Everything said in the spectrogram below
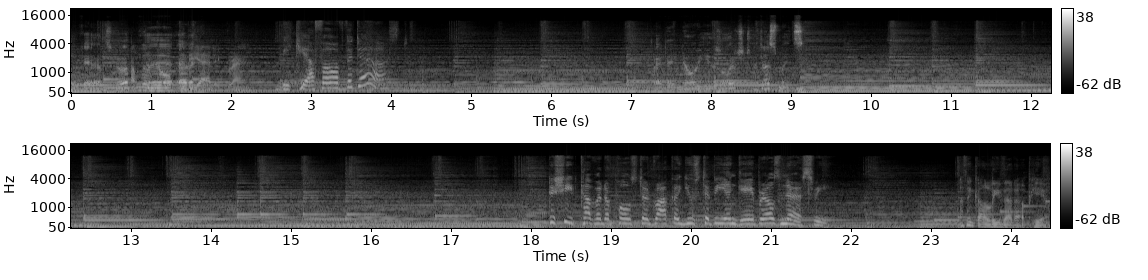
Okay, let's go up I'm gonna go up to attic. the attic, Gran. Be careful of the dust. I didn't know he was allergic to the dust mites. The sheet-covered upholstered rocker used to be in Gabriel's nursery. I think I'll leave that up here.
